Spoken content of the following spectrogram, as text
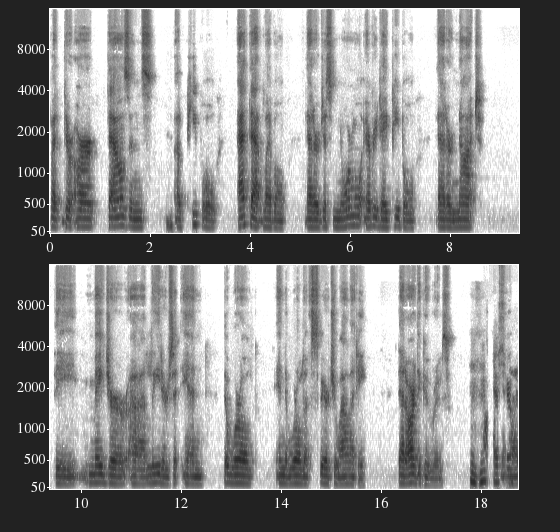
but there are thousands of people at that level that are just normal, everyday people that are not the major uh, leaders in the world in the world of spirituality that are the gurus. Mm-hmm. Yes, sure. Uh,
